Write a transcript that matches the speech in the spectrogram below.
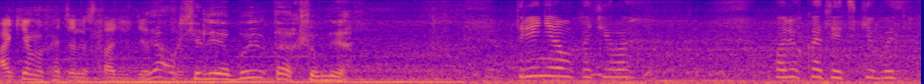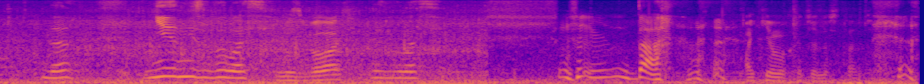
А кем вы хотели стать в детстве? Я в селе был, так что мне Тренером хотіла по легкой атлетике бути. Да. Не, не збилась, Не сбылась? не збилась. Да. А кем вы хотели стать?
